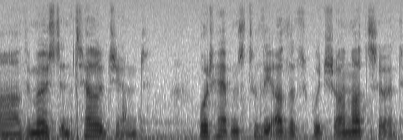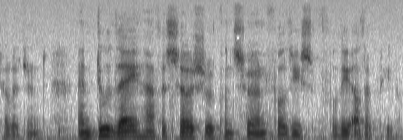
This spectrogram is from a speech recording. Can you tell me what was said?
are the most intelligent, what happens to the others which are not so intelligent? And do they have a social concern for, these, for the other people?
